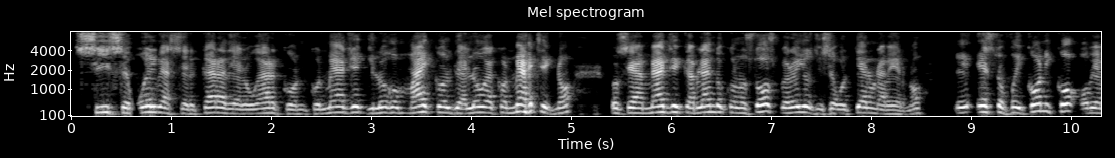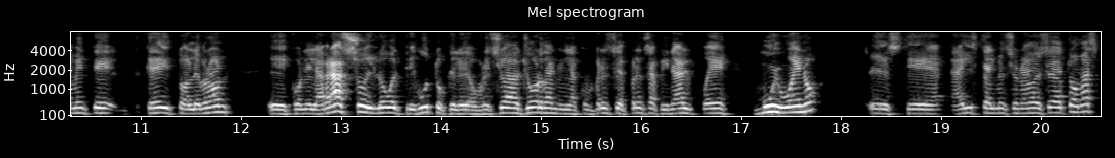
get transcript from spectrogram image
sí se vuelve a acercar a dialogar con, con Magic y luego Michael dialoga con Magic, ¿no? O sea, Magic hablando con los dos, pero ellos ni se voltearon a ver, ¿no? Eh, esto fue icónico, obviamente crédito a Lebron eh, con el abrazo y luego el tributo que le ofreció a Jordan en la conferencia de prensa final fue muy bueno. Este, ahí está el mencionado de Seda Thomas.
